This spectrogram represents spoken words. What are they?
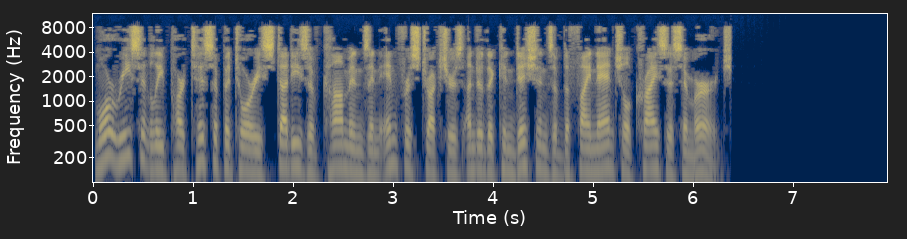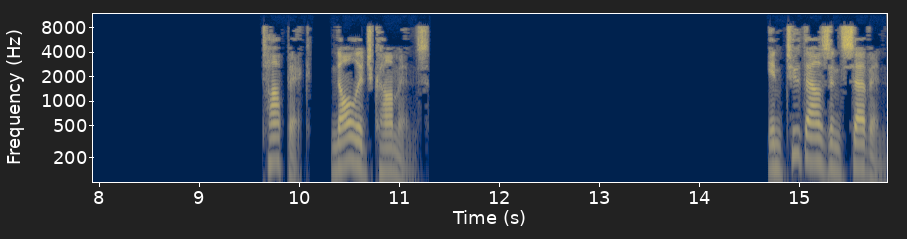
More recently participatory studies of commons and infrastructures under the conditions of the financial crisis emerge. Knowledge commons In 2007,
